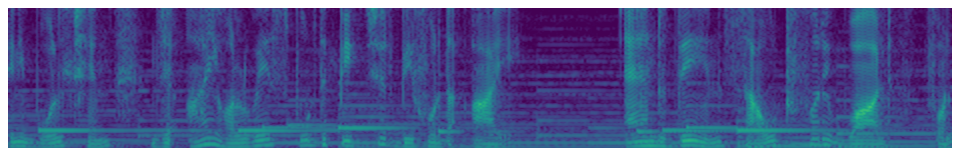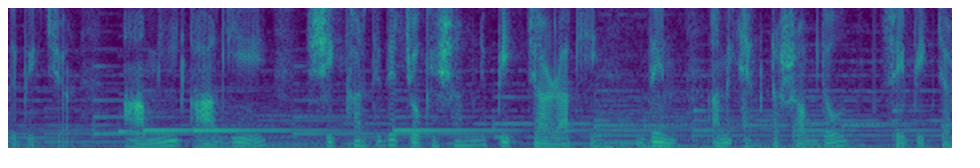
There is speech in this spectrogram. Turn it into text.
তিনি বলছেন যে I always put the picture before the eye and then sought for a word for the picture আমি আগে শিক্ষার্থীদের চোখের সামনে পিকচার রাখি দেন আমি একটা শব্দ সেই পিকচার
